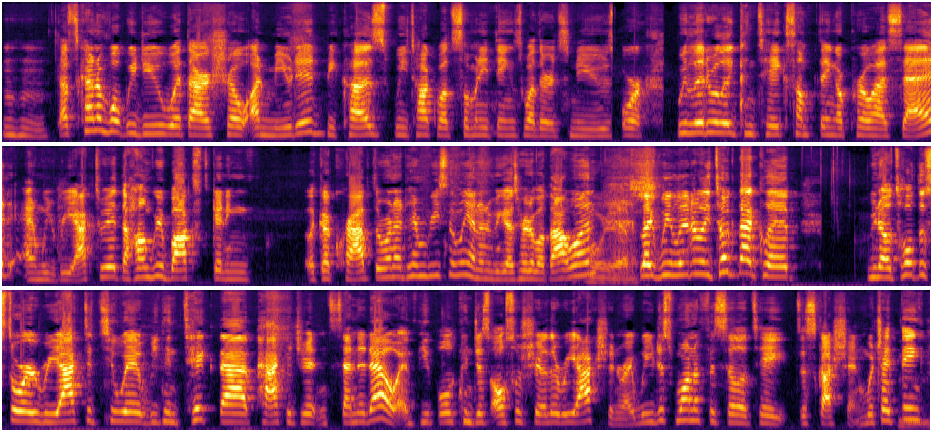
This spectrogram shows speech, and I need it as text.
hmm That's kind of what we do with our show Unmuted because we talk about so many things, whether it's news or we literally can take something a pro has said and we react to it. The Hungrybox getting like a crab thrown at him recently. I don't know if you guys heard about that one. Oh, yes. Like we literally took that clip, you know, told the story, reacted to it. We can take that, package it, and send it out, and people can just also share their reaction, right? We just want to facilitate discussion, which I think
